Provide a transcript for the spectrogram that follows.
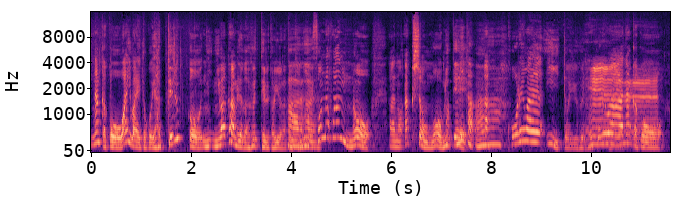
うなんかこうワイワイとこうやってるこうににわか雨とか降ってるというような時に、はいはい、そんなファンのあのアクションを見てあこれはいいというふうなこれはなんかこう。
